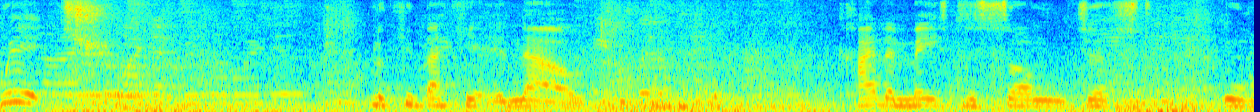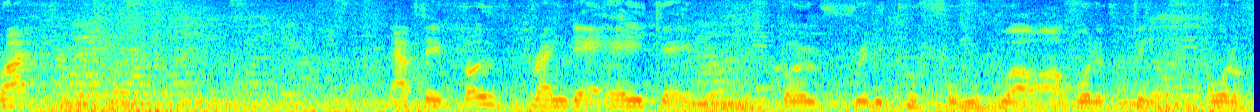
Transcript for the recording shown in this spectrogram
Which, looking back at it now, kind of makes the song just alright for me. Now, if they both bring their A game and both really performed well, I would have think I would have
